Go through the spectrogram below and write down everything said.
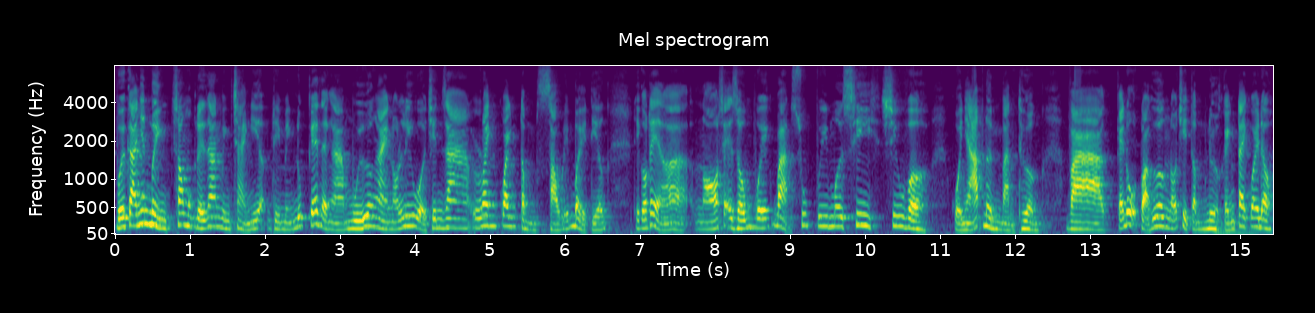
Với cá nhân mình, sau một thời gian mình trải nghiệm thì mình đúc kết rằng là mùi hương này nó lưu ở trên da loanh quanh tầm 6 đến 7 tiếng. Thì có thể là nó sẽ giống với bản Supremacy Silver của nhà Apnon bản thường. Và cái độ tỏa hương nó chỉ tầm nửa cánh tay quay đầu,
